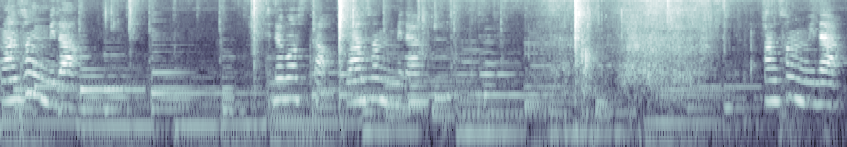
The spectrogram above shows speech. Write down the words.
완성입니다. 드래곤스타 완성입니다. 완성입니다.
